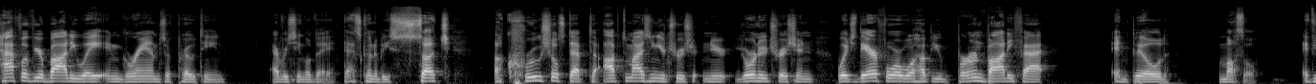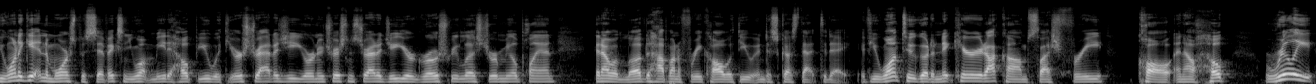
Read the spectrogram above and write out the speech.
half of your body weight in grams of protein every single day? That's going to be such a crucial step to optimizing your, your nutrition, which therefore will help you burn body fat and build muscle. If you want to get into more specifics and you want me to help you with your strategy, your nutrition strategy, your grocery list, your meal plan, then I would love to hop on a free call with you and discuss that today. If you want to, go to nickcarrier.com slash free call and I'll help really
